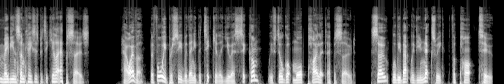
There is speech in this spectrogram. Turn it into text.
maybe in some cases particular episodes. However, before we proceed with any particular US sitcom, we've still got more pilot episode. So we'll be back with you next week for part two.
